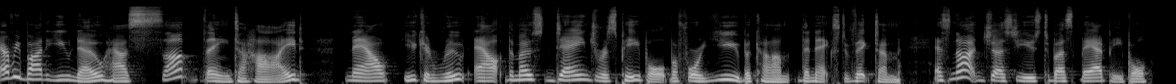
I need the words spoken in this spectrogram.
Everybody you know has something to hide. Now you can root out the most dangerous people before you become the next victim. It's not just used to bust bad people.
